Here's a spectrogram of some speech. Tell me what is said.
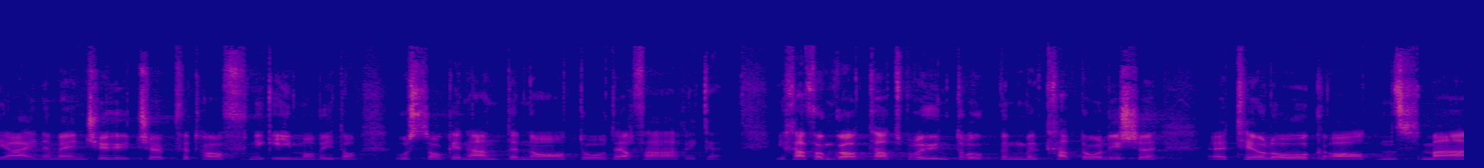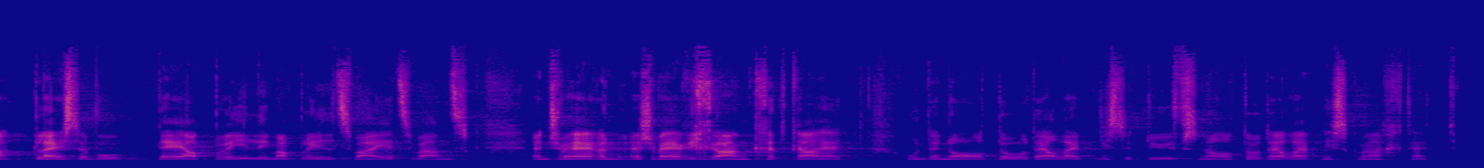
die einen Menschen heute schöpfen Hoffnung immer wieder aus sogenannten Nahtoderfahrungen. Ich habe von Gotthard Brüntrup, einem katholischen äh, Theolog, Ordensmann, gelesen, wo der April, im April 22, eine schwere, eine schwere Krankheit hatte und ein Nahtoderlebnis, ein tiefes Nahtoderlebnis gemacht hat.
